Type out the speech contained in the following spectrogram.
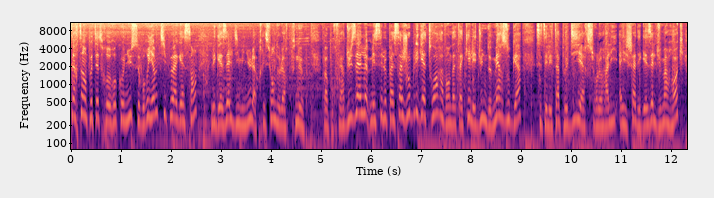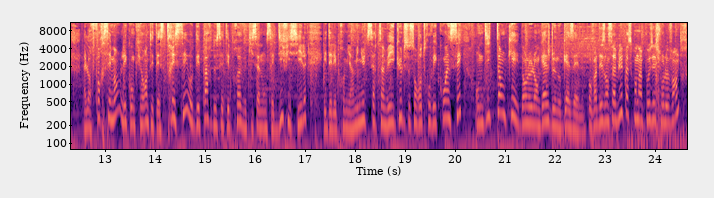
Certains ont peut-être reconnu ce bruit un petit peu agaçant. Les gazelles diminuent la pression de leurs pneus. Pas pour faire du zèle, mais c'est le passage obligatoire avant d'attaquer les dunes de Merzouga. C'était l'étape d'hier sur le rallye Aïcha des gazelles du Maroc. Alors forcément, les concurrentes étaient stressées au départ de cette épreuve qui s'annonçait difficile. Et dès les premières minutes, certains véhicules se sont retrouvés coincés. On dit tanker dans le langage de nos gazelles. On va désensabler parce qu'on a posé sur le ventre.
